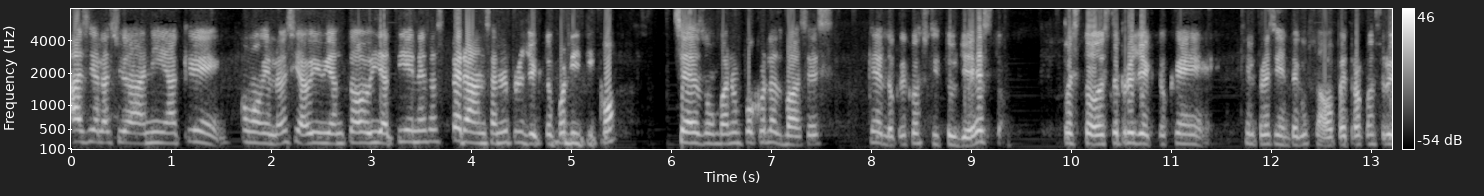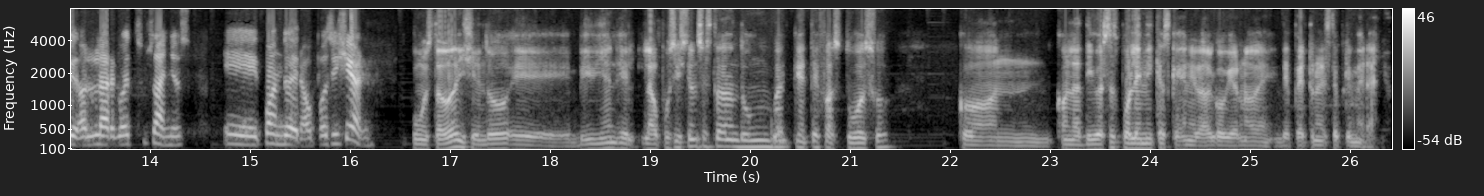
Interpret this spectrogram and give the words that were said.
hacia la ciudadanía que, como bien lo decía Vivian, todavía tiene esa esperanza en el proyecto político, se desbomban un poco las bases, que es lo que constituye esto. Pues todo este proyecto que, el presidente Gustavo Petro ha construido a lo largo de sus años eh, cuando era oposición. Como estaba diciendo eh, Vivian, la oposición se está dando un banquete fastuoso con, las diversas polémicas que ha generado el gobierno de, Petro en este primer año.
